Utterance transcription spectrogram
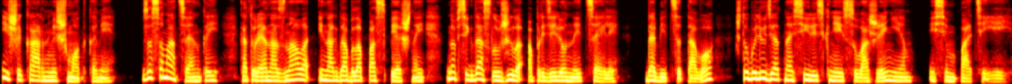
и шикарными шмотками. За самооценкой, которой она знала, иногда была поспешной, но всегда служила определенной цели — добиться того, чтобы люди относились к ней с уважением и симпатией.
